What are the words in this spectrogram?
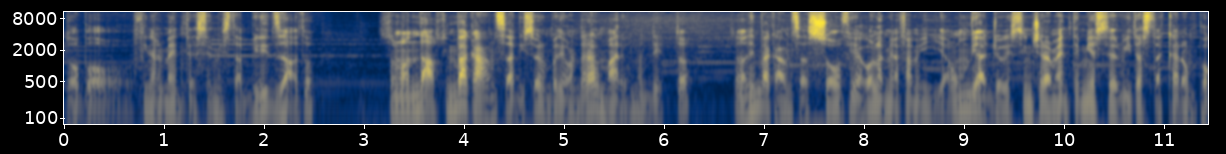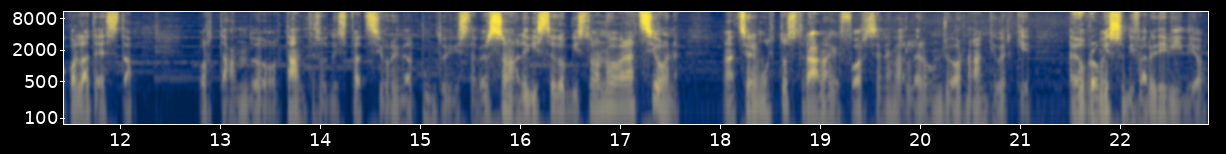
dopo finalmente essermi stabilizzato, sono andato in vacanza, visto che non potevo andare al mare, come ho detto, sono andato in vacanza a Sofia con la mia famiglia, un viaggio che sinceramente mi è servito a staccare un po' con la testa, portando tante soddisfazioni dal punto di vista personale, visto che ho visto una nuova nazione, una nazione molto strana che forse ne parlerò un giorno, anche perché avevo promesso di fare dei video.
